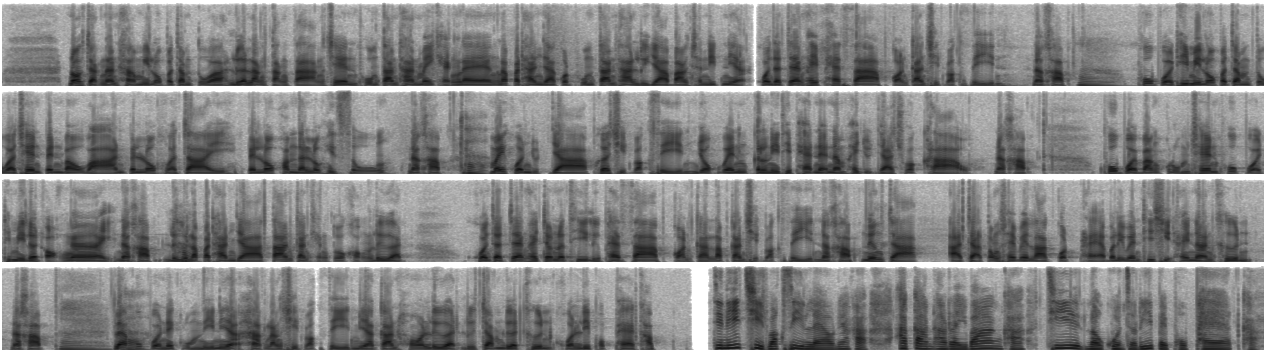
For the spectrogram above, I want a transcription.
นอกจากนั้นหากมีโรคประจำตัวเรื้อรังต่างๆ เช่น ภูมิต้านทานไม่แข็งแรง รับประทานยากดภูมิต้านทานหรือยาบางชนิดเนี่ยควรจะแจ้งให้แพทย์ทราบก่อนการฉีดวัคซีนนะครับอืมผู้ป่วยที่มีโรคประจำตัว เช่น เป็นเบาหวาน เป็นโรคหัวใจ เป็นโรคความดันโลหิตสูงนะครับค่ะไม่ควรหยุดยาเพื่อฉีดวัคซีน ยกเว้นกรณีที่แพทย์แนะนำให้หยุดยาชั่วคราวนะครับ ผู้ป่วยบางกลุ่ม เช่น ผู้ป่วยที่มีเลือดออกง่ายนะครับ หรือค่ะรับประทานยาต้านการแข็งตัวของเลือด ควรจะแจ้งให้เจ้าหน้าที่หรือแพทย์ทราบก่อนการรับการฉีดวัคซีนนะครับ เนื่องจากอาจจะต้องใช้เวลากดแผลบริเวณที่ฉีดให้นานขึ้นนะครับอืมและค่ผู้ป่วยในกลุ่มนี้เนี่ยหากหลังฉีดวัคซีนมีอาการห่อเลือด หรือจ้ำเลือดขึ้น ควรรีบพบแพทย์ครับ ทีนี้ฉีดวัคซีนแล้วเนี่ยค่ะ อาการอะไรบ้างคะที่เราควรจะรีบไปพบแพทย์ค่ะ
